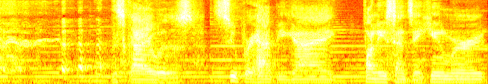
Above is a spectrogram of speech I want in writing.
this guy was super happy guy, funny sense of humor.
